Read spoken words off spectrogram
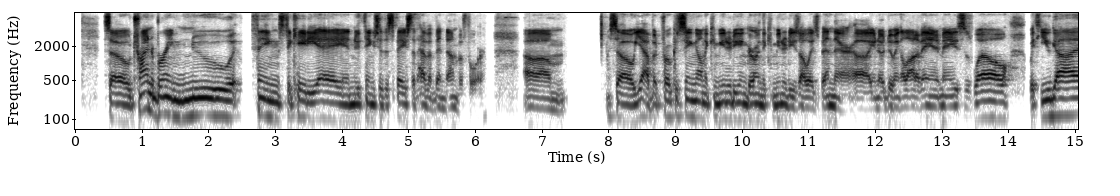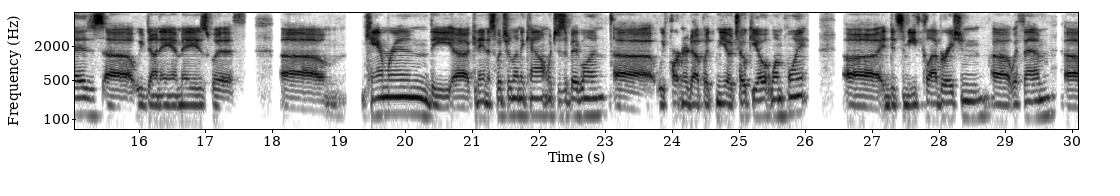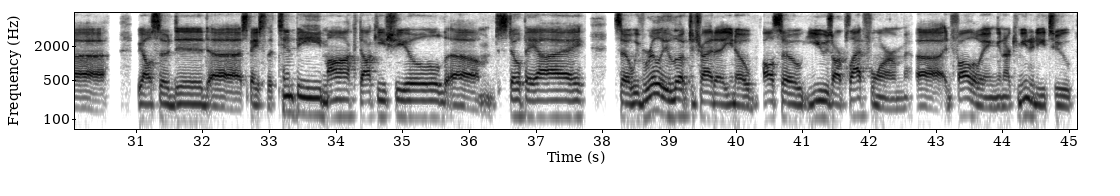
So trying to bring new things to KDA and new things to the space that haven't been done before. Um, so yeah, but focusing on the community and growing the community has always been there. Uh, you know, doing a lot of AMAs as well with you guys. Uh, we've done AMAs with um, Cameron, the uh, Switzerland account, which is a big one. Uh, we've partnered up with Neo Tokyo at one point uh, and did some ETH collaboration uh, with them. Uh, We also did uh, Space with Tempe, Mock, DocuShield, um, Dystope AI. So we've really looked to try to, you know, also use our platform uh, and following in our community to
